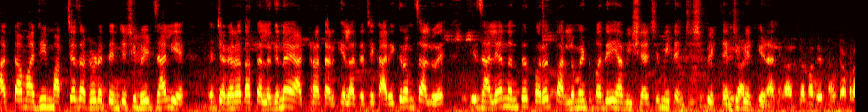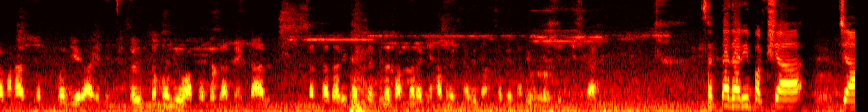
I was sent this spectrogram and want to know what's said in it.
आता माझी मागच्याच आठवड्यात त्यांच्याशी भेट झाली आहे. त्यांच्या घरात आता लग्न आहे अठरा तारखेला त्याचे कार्यक्रम चालू आहेत. ते झाल्यानंतर परत पार्लमेंटमध्ये ह्या विषयाची मी त्यांच्याशी भेट त्यांची भेट घेणार आहे. राज्यामध्ये मोठ्या प्रमाणात पनीर आहे. ते भेसळयुक्त पनीर वापरलं जात आहे. काल सत्ताधारी पक्षातीलच आमदारांनी हा प्रश्न विधानसभेमध्ये उपस्थित केला आहे. सत्ताधारी पक्षाच्या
